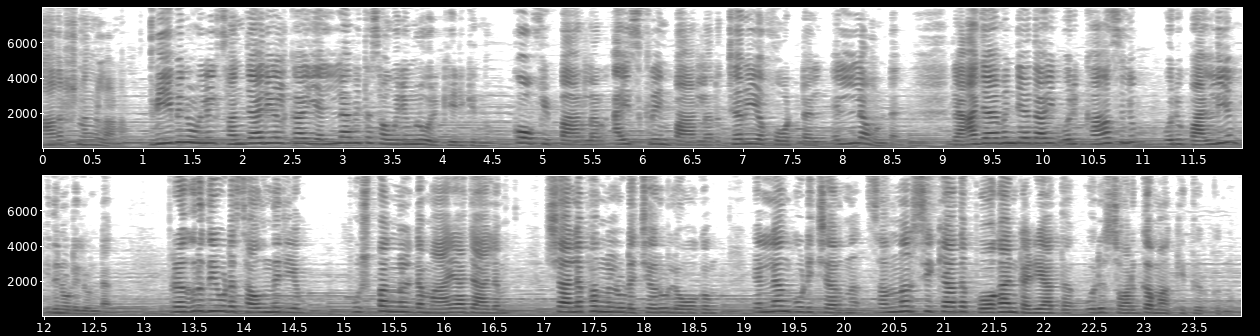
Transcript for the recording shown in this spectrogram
ആകർഷണങ്ങളാണ്. ദ്വീപിനുള്ളിൽ സഞ്ചാരികൾക്കായി എല്ലാവിധ സൗകര്യങ്ങളും ഒരുക്കിയിരിക്കുന്നു. Coffee parlour ice cream parlour ചെറിയ ഹോട്ടൽ എല്ലാം ഉണ്ട്. രാജാവിന്റെതായി ഒരു കാസിലും ഒരു പള്ളിയും ഇതിനുള്ളിലുണ്ട്. പ്രകൃതിയുടെ സൗന്ദര്യം പുഷ്പങ്ങളുടെ മായാജാലം ശലഭങ്ങളുടെ ചെറുലോകം എല്ലാം കൂടി ചേർന്ന് സന്ദർശിക്കാതെ പോകാൻ കഴിയാത്ത ഒരു സ്വർഗമാക്കി തീർക്കുന്നു.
